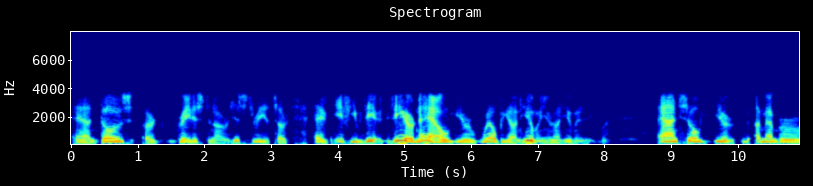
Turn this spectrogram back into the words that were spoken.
and those are greatest in our history. Our, and if you there, there now, you're well beyond human. You're not human anymore. And so you're a member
